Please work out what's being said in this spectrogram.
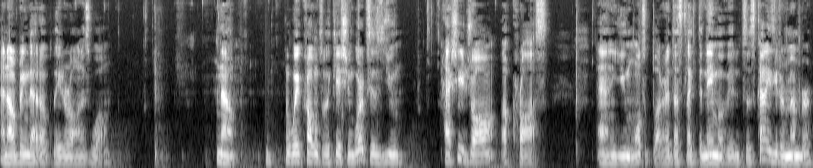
And I'll bring that up later on as well. Now, the way cross multiplication works is you actually draw a cross and you multiply, right? That's like the name of it. So it's kind of easy to remember.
